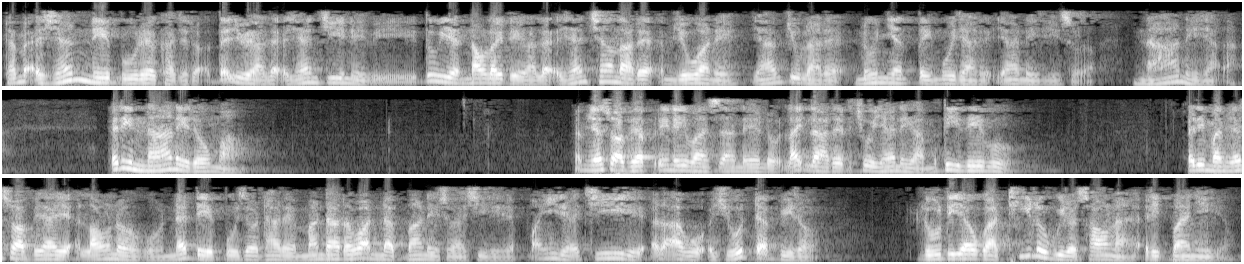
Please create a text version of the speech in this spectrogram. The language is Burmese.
ဒါပေမဲ့အရန်နေပူတဲ့အခါကျတော့အသက်အရွယ်ကလည်းအရန်ကြီးနေပြီသူ့ရဲ့နောက်လိုက်တွေကလည်းအရန်ချမ်းသာတဲ့အမျိုးကနေရဟန်းပြုလာတဲ့နှုံညံ့တိမ်မွေးကြတဲ့ရဟန်းနေကြီးဆိုတော့နားနေကြတာအဲ့ဒီနားနေတော့မှမြတ်စွာဘုရားပြိဋိဘံစံတယ်လို့လိုက်လာတဲ့တချို့ရဟန်းတွေကမသိသေးဘူးအဲ့ဒီမှာမြတ်စွာဘုရားရဲ့အလောင်းတော်ကိုနတ်တွေပူဇော်ထားတဲ့မန္တာတော်ဝနတ်ပန်းတွေဆိုတာရှိတယ်ပန်းကြီးတယ်အကြီးတယ်အဲ့ဒါကိုအယိုးတက်ပြီးတော့လူတယောက်ကထီးလုပ်ပြီးတော့ဆောင်းလာတယ်အဲ့ဒီပန်းကြီးကို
